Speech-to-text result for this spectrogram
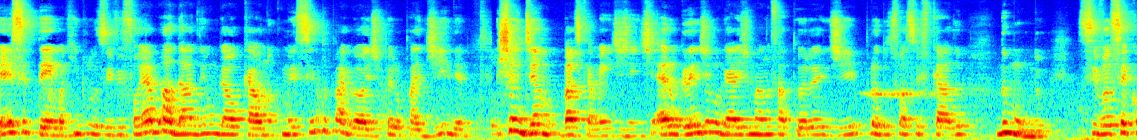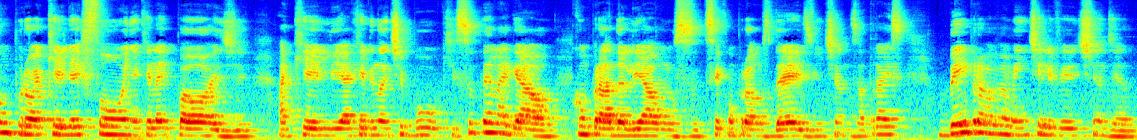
esse tema, que inclusive foi abordado em um galcal no começo do pagode pelo Padilha, Xanjiang, basicamente, gente, era o grande lugar de manufatura de produto falsificado do mundo. Se você comprou aquele iPhone, aquele iPod, aquele, aquele notebook super legal, comprado ali há uns, você comprou há uns 10, 20 anos atrás, bem provavelmente ele veio de Xanjiang.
